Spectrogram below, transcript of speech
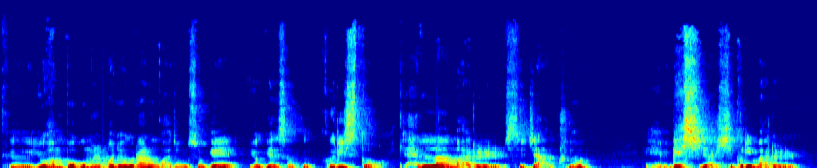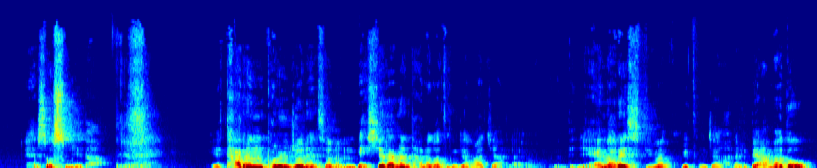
그 요한복음을 번역을 하는 과정 속에 여기에서 그 그리스도 헬라 말을 쓰지 않고요. 예, 메시아 히브리 말을 썼습니다. 예, 다른 버전에서는 메시아라는 단어가 등장하지 않아요. 그런데 이제 NRSV만 그게 등장하는데 아마도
